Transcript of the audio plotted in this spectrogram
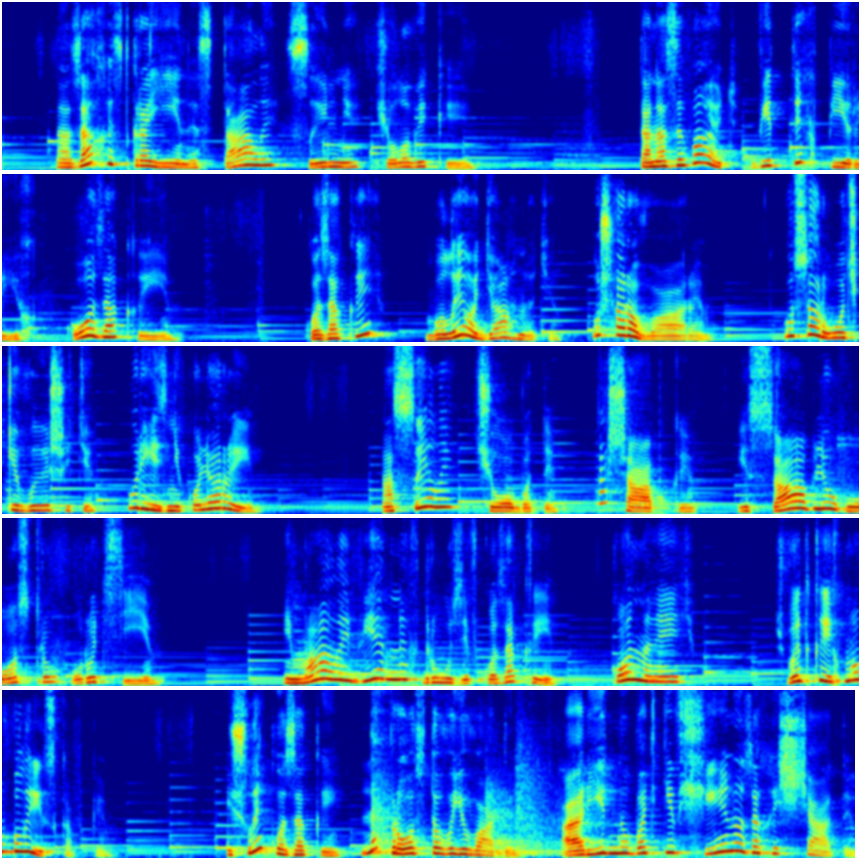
На захист країни стали сильні чоловіки. Та називають від тих пір їх козаки. Козаки були одягнуті у шаровари, у сорочки вишиті у різні кольори, носили чоботи та шапки і саблю гостру у руці. І мали вірних друзів козаки, коней, швидких, мов блискавки. Ішли козаки не просто воювати, а рідну батьківщину захищати.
